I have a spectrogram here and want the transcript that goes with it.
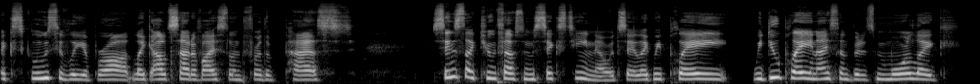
exclusively abroad, like outside of Iceland for the past since like 2016. I would say like we play, we do play in Iceland, but it's more like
